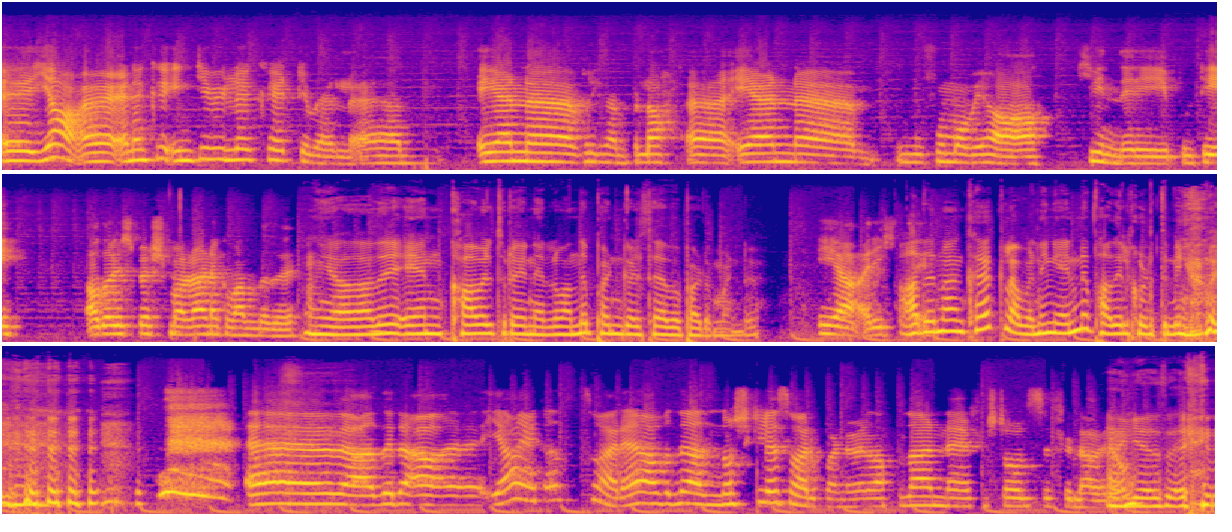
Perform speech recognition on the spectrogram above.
eh, எனக்கு intervjuet கேட்டு väl. En, for eksempel, da. En, hvorfor må vi ha kvinner i politi? Ja, da er jo spørsmålet எனக்கு வந்தது. Ja, அதாவது என் காவல்துறையினர் வந்து பெண்கள் தேவைப்படுமெண்டு Ja, riktig. அதை நான் கேட்கலாமா நீங்கள் என்ன பதில் கொடுத்தீங்க Eh, அது, eh, ja, jeg kan svare. Ja, men det er norskle svar på det, men at det er en eh, forståelsefull av det. Ja, சரி.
